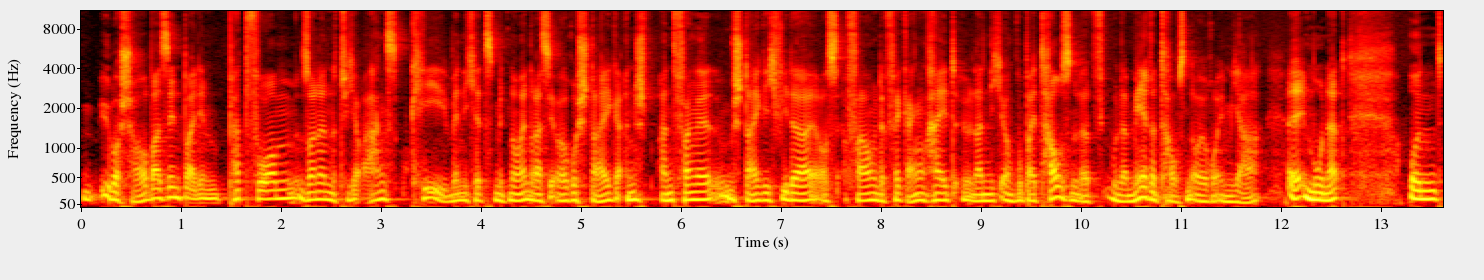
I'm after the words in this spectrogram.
überschaubar sind bei den Plattformen, sondern natürlich auch Angst, okay, wenn ich jetzt mit 39 Euro steige, an, anfange, steige ich wieder aus Erfahrung der Vergangenheit, lande ich irgendwo bei 1000 oder, oder mehrere tausend Euro im Jahr, äh, im Monat. Und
